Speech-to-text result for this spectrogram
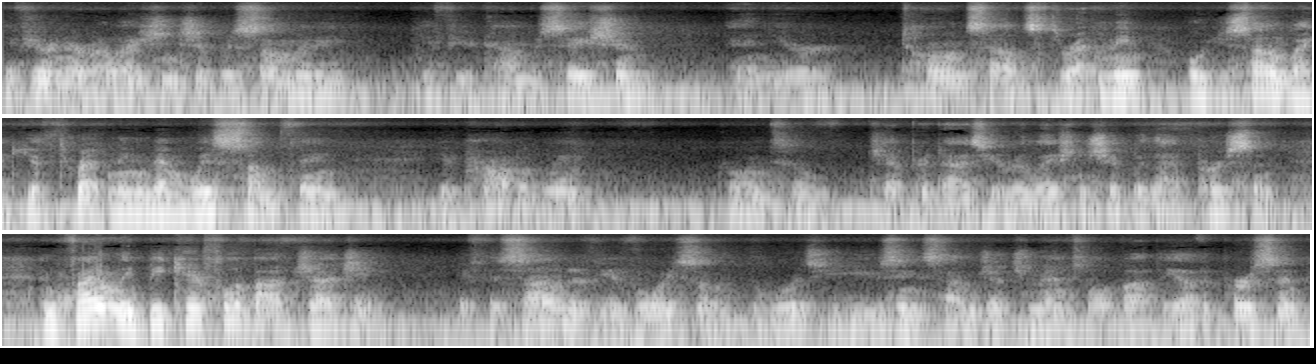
if you're in a relationship with somebody, if your conversation and your tone sounds threatening, or you sound like you're threatening them with something, you're probably going to jeopardize your relationship with that person. And finally, be careful about judging. If the sound of your voice or the words you're using sound judgmental about the other person,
